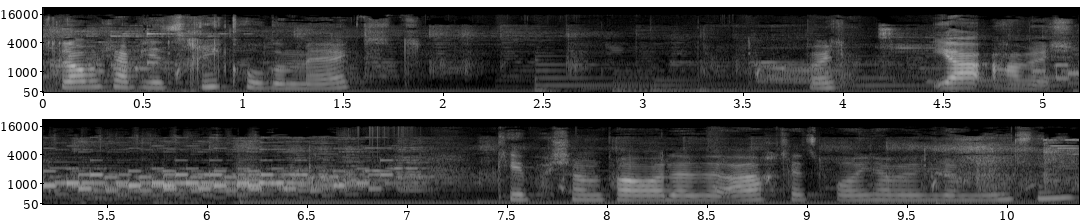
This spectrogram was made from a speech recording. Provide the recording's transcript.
Ich glaube, ich habe jetzt Rico gemerkt. Ja, habe ich. Okay, schon Power Level 8. Jetzt brauche ich aber wieder Münzen.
